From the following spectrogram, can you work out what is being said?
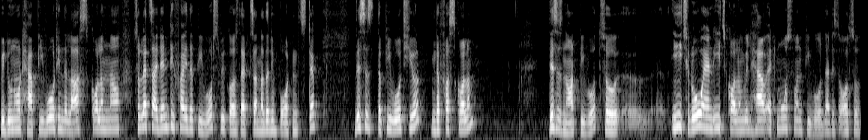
we do not have pivot in the last column now. So, let us identify the pivots because that is another important step. This is the pivot here in the first column this is not pivot. So, uh, each row and each column will have at most one pivot that is also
